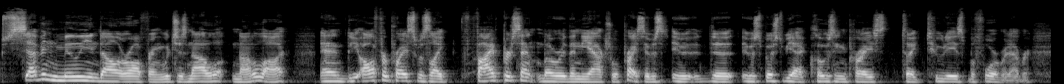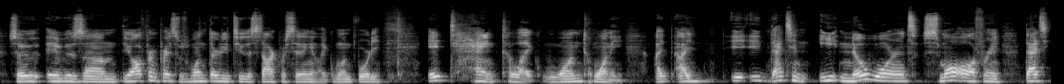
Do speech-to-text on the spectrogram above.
seven million dollar offering, which is not not a lot. And the offer price was like five percent lower than the actual price. It was it, the it was supposed to be at closing price to like two days before, or whatever. So it was um the offering price was 132. The stock was sitting at like 140. It tanked to like 120. I I it, it, that's an e- no warrants, small offering. That's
